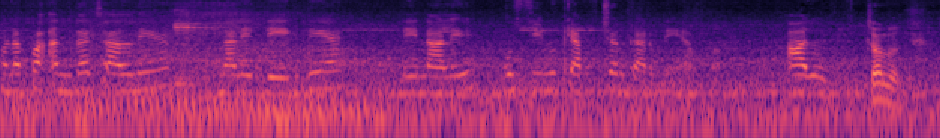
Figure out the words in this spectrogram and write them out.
ਹੁਣ ਆਪਾਂ ਅੰਦਰ ਚੱਲਦੇ ਹਾਂ, ਨਾਲੇ ਦੇਖਦੇ ਹਾਂ ਤੇ ਨਾਲੇ ਉਸ ਚੀਜ਼ ਨੂੰ ਕੈਪਚਰ ਕਰਦੇ ਹਾਂ ਆਪਾਂ। ਆ ਜਾਓ ਜੀ। ਚਲੋ ਜੀ।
